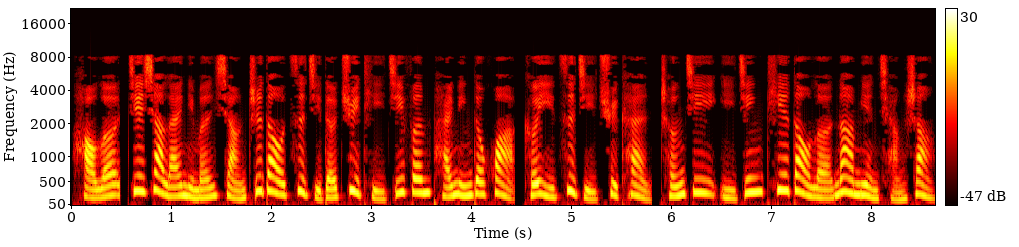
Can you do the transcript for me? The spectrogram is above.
好了，接下来你们想知道自己的具体积分排名的话，可以自己去看，成绩已经贴到了那面墙上。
